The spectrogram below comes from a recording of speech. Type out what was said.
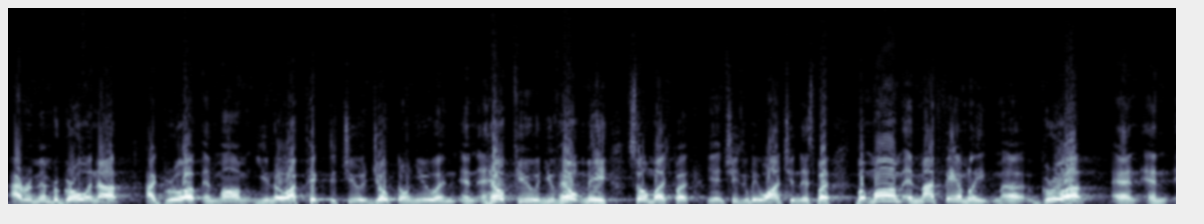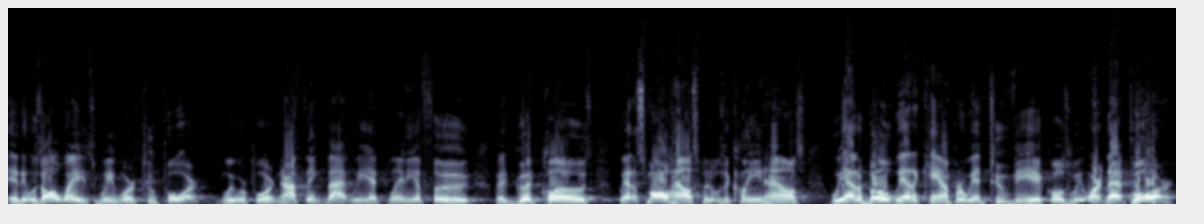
I remember growing up, I grew up, and mom, you know, I picked at you and joked on you and, and helped you, and you've helped me so much. But and she's gonna be watching this. But but mom and my family uh, grew up, and, and, and it was always we were too poor. We were poor. Now I think back, we had plenty of food, we had good clothes, we had a small house, but it was a clean house. We had a boat, we had a camper, we had two vehicles. We weren't that poor.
